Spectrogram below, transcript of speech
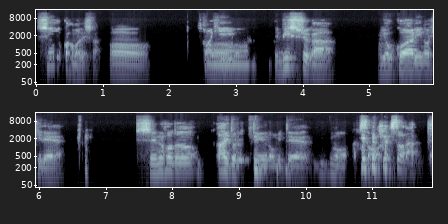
新横浜でした。おーその日、 BiSH が横ありの日で、死ぬほどアイドルっていうのを見て、もう、そう、吐きそうだって、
